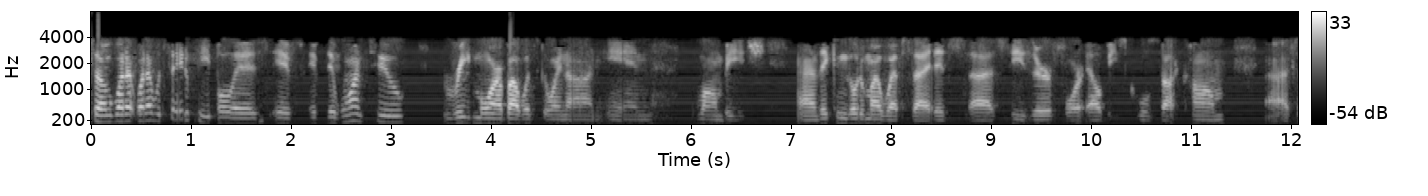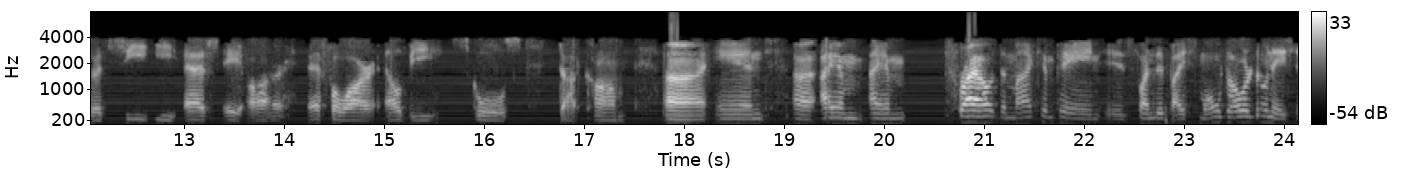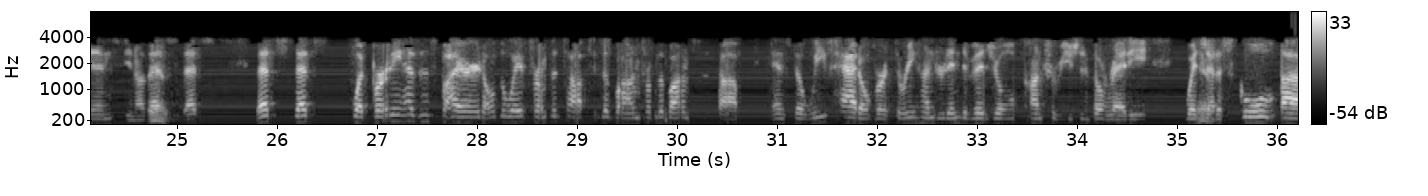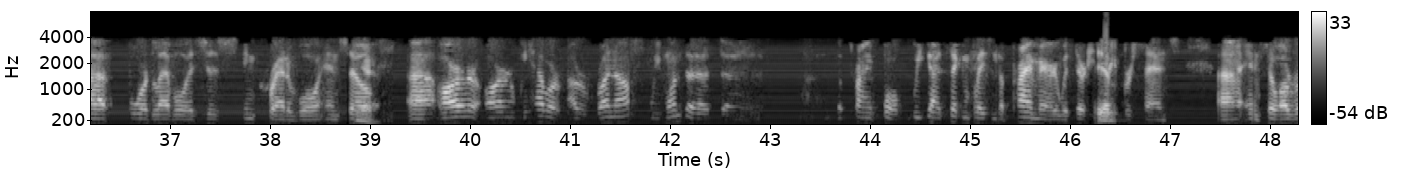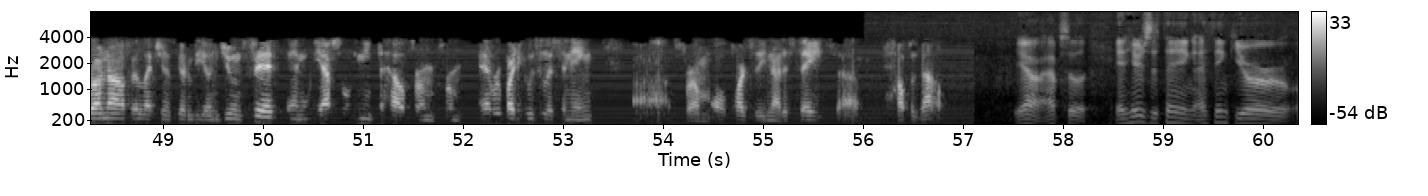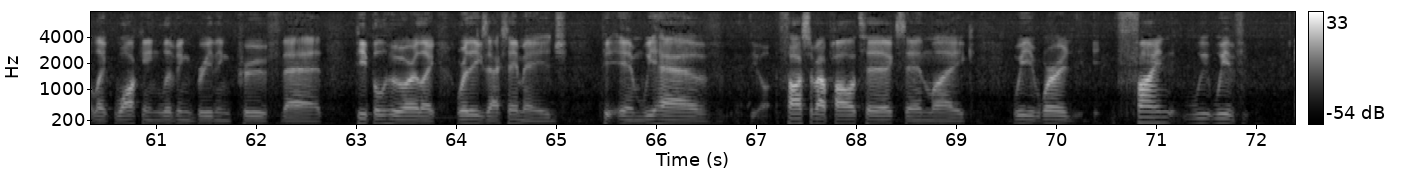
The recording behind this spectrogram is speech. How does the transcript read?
so what I, what I would say to people is, if if they want to read more about what's going on in Long Beach, uh, they can go to my website. It's uh, Cesar for lbschools.com. Uh, so it's C E S A R F O R L B schools.com. Uh, and uh, I am I am proud that my campaign is funded by small dollar donations. You know that's that's that's that's what Bernie has inspired all the way from the top to the bottom, from the bottom to the top. And so we've had over 300 individual contributions already, which Yeah. at a school uh, board level is just incredible. And so Yeah. uh, our our we have our, our runoff. We won the the the prime. Well, we got second place in the primary with 33 percent. Uh, and so our runoff election is going to be on June 5th, and we absolutely need the help from from everybody who's listening uh, from all parts of the United States. Uh, help us out. Yeah, absolutely. And here's the thing: I think you're like walking, living, breathing proof that people who are like we're the exact same age, and we have thoughts about politics, and like we were fine. We we've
